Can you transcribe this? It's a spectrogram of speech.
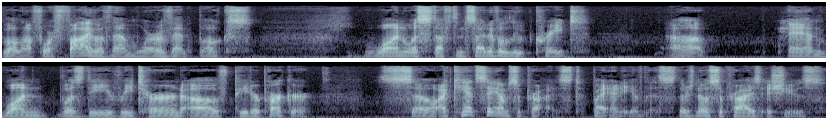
well, not four. Five of them were event books. One was stuffed inside of a loot crate. Uh, and one was the return of Peter Parker. So I can't say I'm surprised by any of this. There's no surprise issues.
